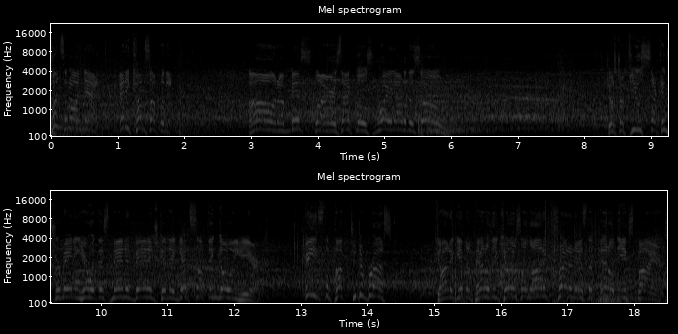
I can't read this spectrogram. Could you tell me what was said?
Puts it on net, and he comes up with it. Oh, and a misfire as that goes right out of the zone. Just a few seconds remaining here with this man advantage. Can they get something going here? Feeds the puck to DeBrusk. Got to give the penalty killers a lot of credit as the penalty expires.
